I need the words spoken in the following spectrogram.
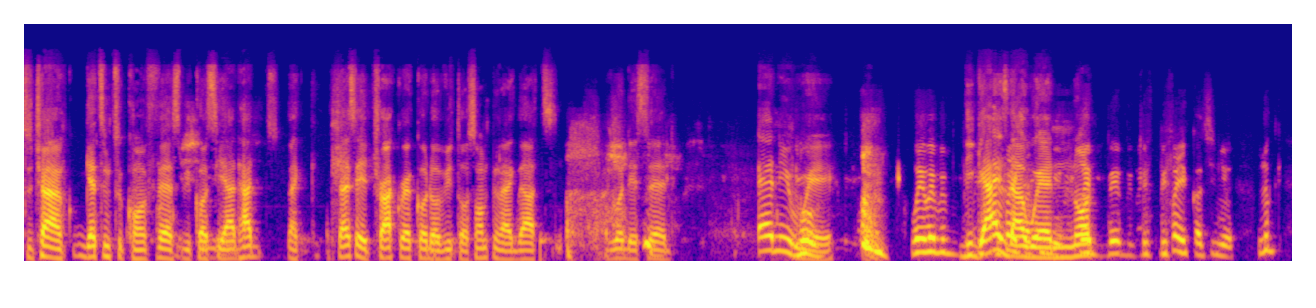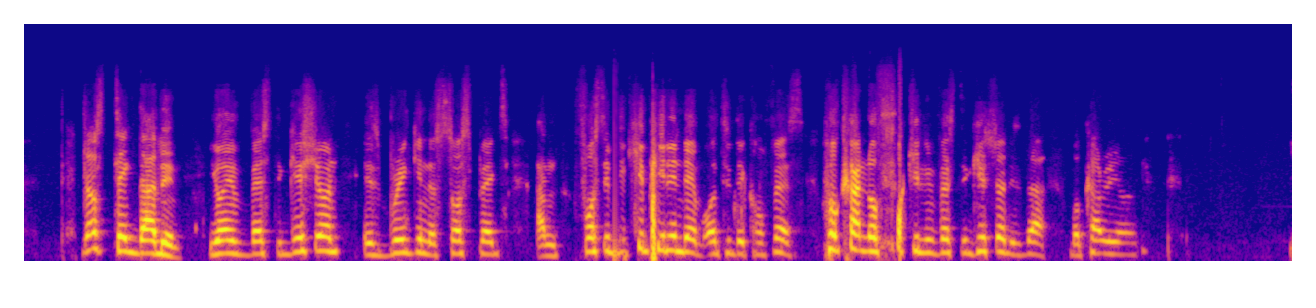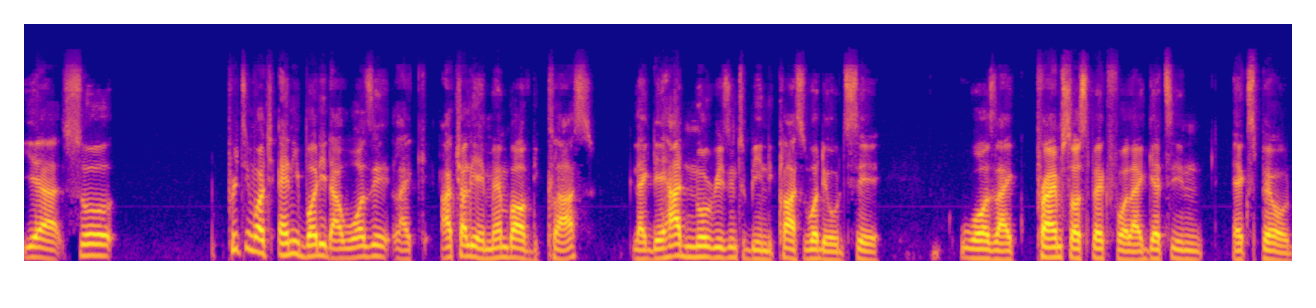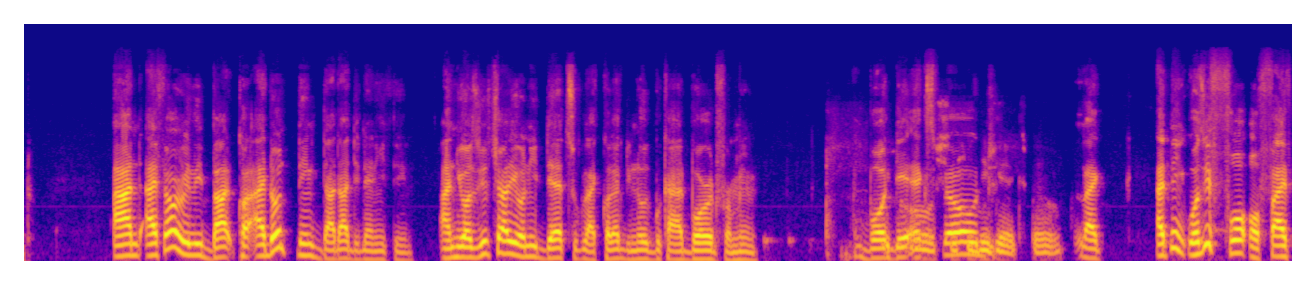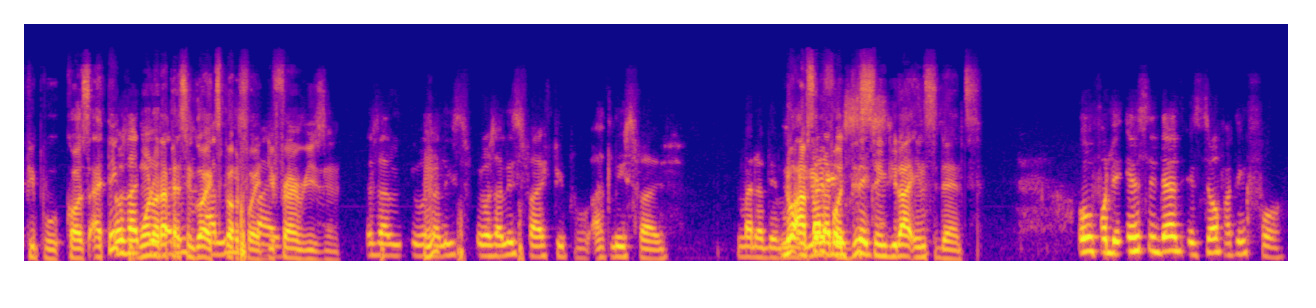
to try and get him to confess Oh, because he had had like should I say a track record of it or something like that. what they said. Anyway, Wait, wait, wait. The guys that were not- before you continue, look, just take that in. Your investigation is bringing the suspect and forcibly keep hitting them until they confess. What kind of fucking investigation is that? But carry on. Yeah, so pretty much anybody that wasn't like actually a member of the class, like they had no reason to be in the class, is what they would say, was like prime suspect for like getting expelled. And I felt really bad because I don't think Dada did anything. And he was literally only there to like collect the notebook I had borrowed from him. But they Oh, expelled expelled. like I think was it four or five people? Because I think like- one it other person got expelled least for a different reason. It was, at, it was Hmm? at least it was at least five people. At least five. Might have been No, more. I'm saying for this six. singular incident. Oh, for the incident itself, I think four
